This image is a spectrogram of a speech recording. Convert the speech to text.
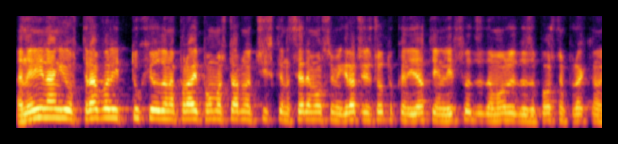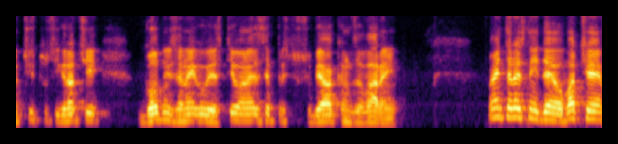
Анелин Ангелов, трябва ли Тухил да направи по-масштабна чистка на 7-8 играчи, защото кандидати им липсват, за да може да започне проекта на чисто с играчи годни за неговия стил, а не да се приспособява към заварените. Това е интересна идея, обаче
